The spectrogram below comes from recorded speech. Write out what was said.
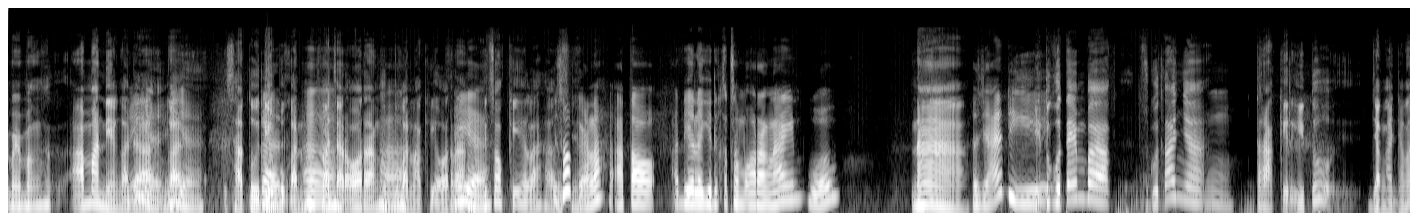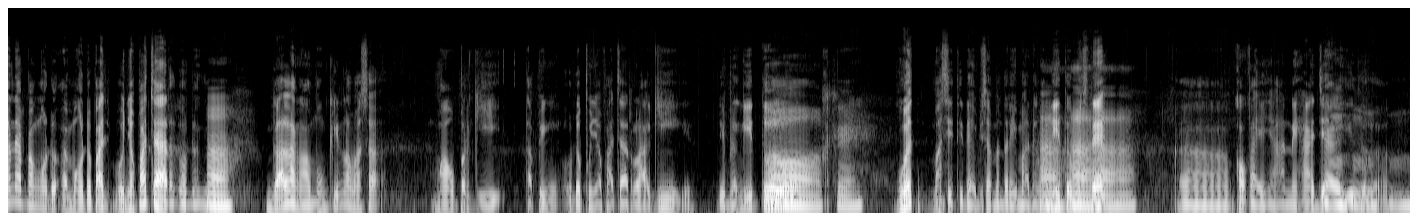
memang aman ya nggak ada iya, nggak iya. satu dia Nggak, bukan uh, pacar orang uh, bukan laki orang iya. it's okay lah It's harusnya okay lah atau dia lagi deket sama orang lain. Wow, nah terjadi. itu gue tembak terus gue tanya Hmm. terakhir itu jangan-jangan apa emang udah emang udah punya pacar gue bilang gitu Ah, enggak lah nggak mungkin lah masa mau pergi tapi udah punya pacar lagi dia bilang gitu Oh, oke. Gue masih tidak bisa menerima dengan Ah, itu ah, maksudnya ah. eh, kok kayaknya aneh aja Hmm, gitu hmm, loh hmm.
